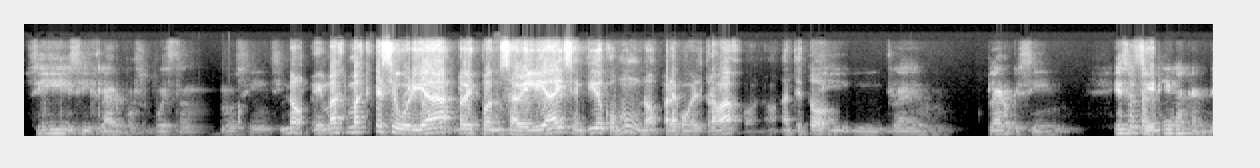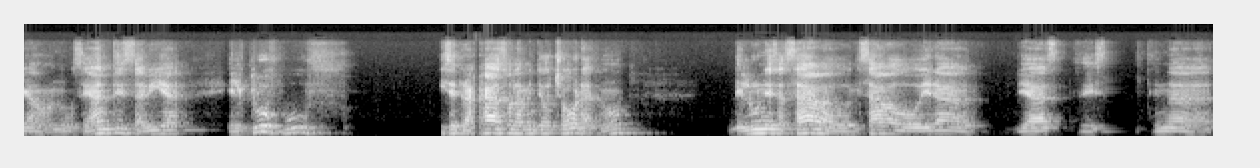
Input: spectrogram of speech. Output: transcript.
Sí, sí, claro, por supuesto. No, sí, no y más, más que seguridad, responsabilidad y sentido común, ¿no? Para con el trabajo, ¿no? Ante todo. Sí, claro, claro que sí. Eso también ha cambiado, ¿no? O sea, antes había el club, uff, y se trabajaba solamente ocho horas, ¿no? De lunes a sábado, el sábado era ya este, una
